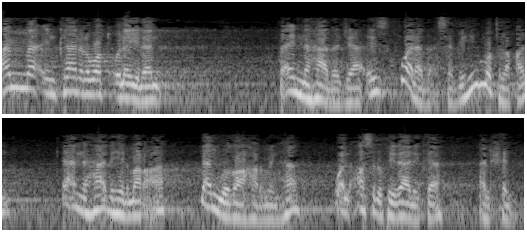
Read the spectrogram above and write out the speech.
أما إن كان الوطء ليلا فإن هذا جائز ولا بأس به مطلقا لأن هذه المرأة لم يظاهر منها والأصل في ذلك الحلم.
